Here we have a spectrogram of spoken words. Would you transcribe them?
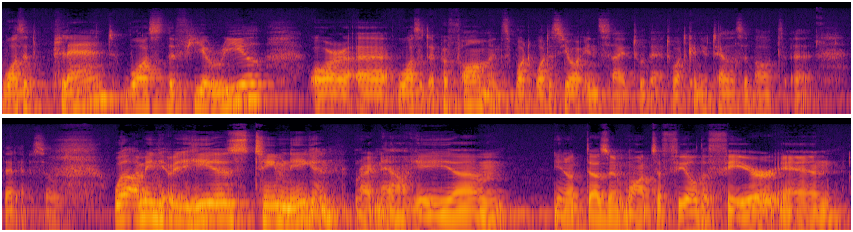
was it planned? Was the fear real, or uh, was it a performance? What What is your insight to that? What can you tell us about uh, that episode? Well, I mean, he he is Team Negan right now. He, um, you know, doesn't want to feel the fear and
